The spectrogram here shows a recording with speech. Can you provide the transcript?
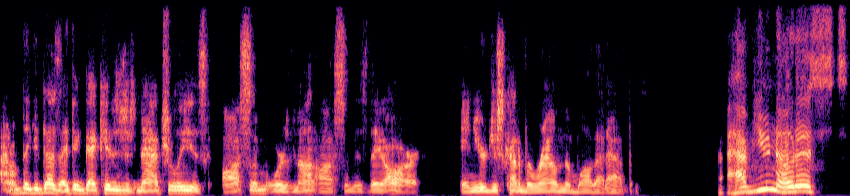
I don't think it does. I think that kid is just naturally as awesome or as not awesome as they are, and you're just kind of around them while that happens. Have you noticed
